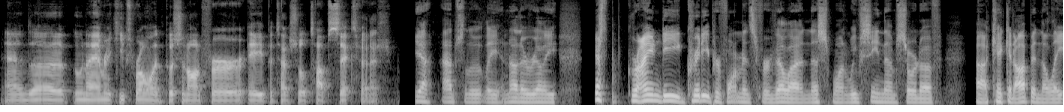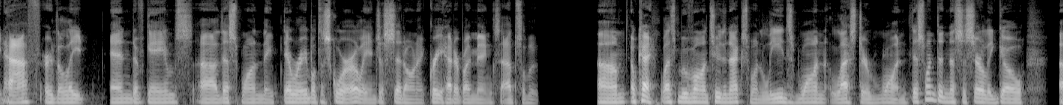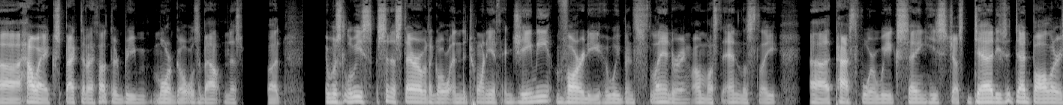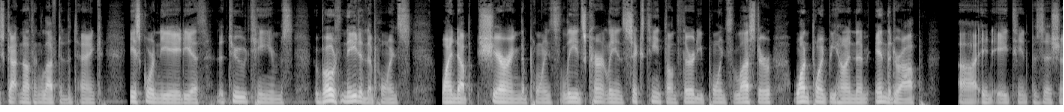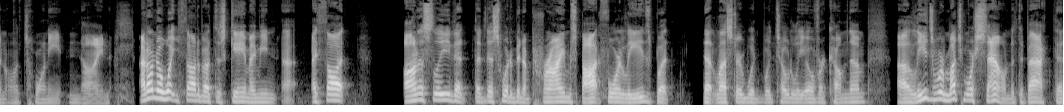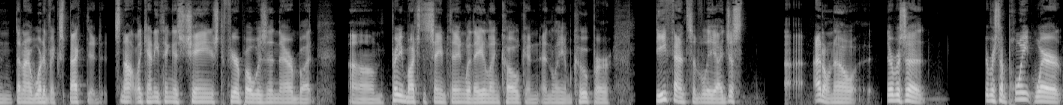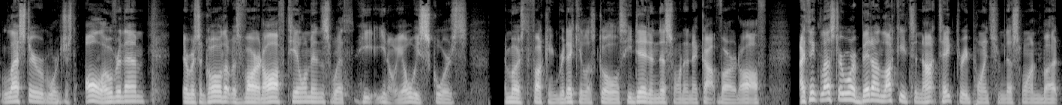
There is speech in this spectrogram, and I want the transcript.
And uh, Unai Emery keeps rolling, pushing on for a potential top six finish. Yeah, absolutely. Another really just grindy, gritty performance for Villa in this one. We've seen them sort of uh, kick it up in the late half or the late end of games. Uh, this one, they, they were able to score early and just sit on it. Great header by Mings, absolutely. Um, okay, let's move on to the next one. Leeds one, Leicester one. This one didn't necessarily go uh, how I expected. I thought there'd be more goals about in this, but it was Luis Sinisterra with a goal in the 20th and Jamie Vardy, who we've been slandering almost endlessly uh, past four weeks, saying he's just dead. He's a dead baller. He's got nothing left in the tank. He scored in the 80th. The two teams who both needed the points wind up sharing the points. Leeds currently in 16th on 30 points. Leicester one point behind them in the drop. Uh, in 18th position on 29. I don't know what you thought about this game. I mean, uh, I thought honestly that that this would have been a prime spot for Leeds, but that Leicester would would totally overcome them. Uh, Leeds were much more sound at the back than than I would have expected. It's not like anything has changed. Firpo was in there, but um, pretty much the same thing with Ayling Koch and, and Liam Cooper. Defensively, I just I don't know. There was a there was a point where Leicester were just all over them. There was a goal that was varred off. Tielemans with he you know he always scores the most fucking ridiculous goals. He did in this one, and it got varred off. I think Leicester were a bit unlucky to not take three points from this one, but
